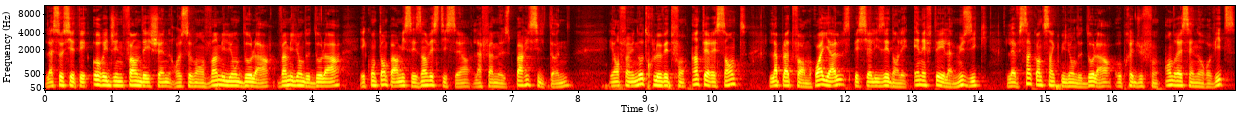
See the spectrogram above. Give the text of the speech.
la société Origin Foundation recevant 20 millions de dollars, 20 millions de dollars et comptant parmi ses investisseurs la fameuse Paris Hilton. Et enfin une autre levée de fonds intéressante, la plateforme Royal, spécialisée dans les NFT et la musique, lève 55 millions de dollars auprès du fonds Andresen Horowitz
